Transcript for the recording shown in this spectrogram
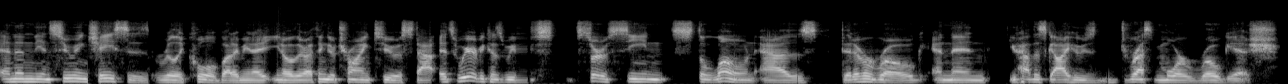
And then the ensuing chase is really cool but i mean i you know i think they're trying to establish it's weird because we've sort of seen stallone as a bit of a rogue and then you have this guy who's dressed more roguish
